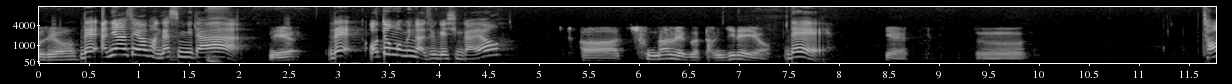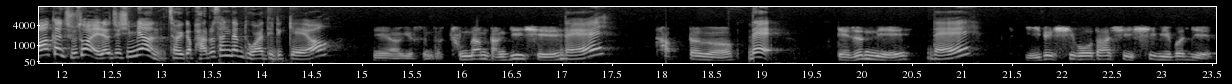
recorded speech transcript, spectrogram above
여보세요? 네, 안녕하세요. 반갑습니다. 네. 네, 어떤 고민 가지고 계신가요? 아, 충남의 그 당진이에요. 네, 예. 어, 정확한 주소 알려주시면 저희가 바로 상담 도와드릴게요. 예, 알겠습니다. 충남 당진시 네, 합덕읍 네, 대전리 네, 215-12번지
